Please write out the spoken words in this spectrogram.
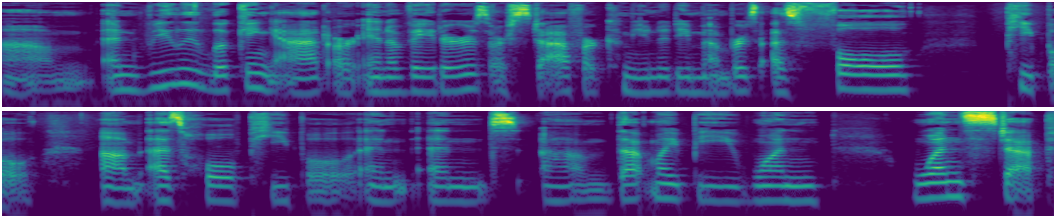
Um, and really looking at our innovators, our staff, our community members as full people um, as whole people, and and um, that might be one one step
